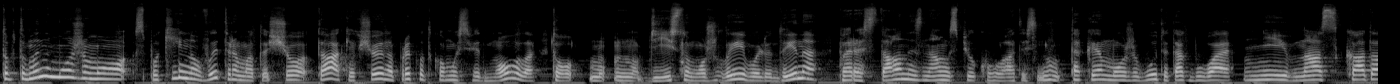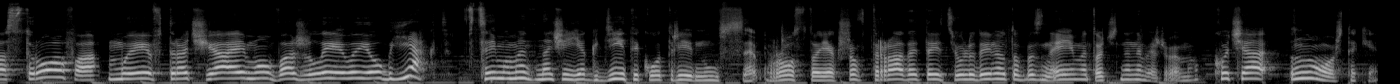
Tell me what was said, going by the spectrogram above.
Тобто, ми не можемо спокійно витримати, що так, якщо я, наприклад, комусь відмовила, то ну дійсно можливо людина перестане з нами спілкуватись. Ну таке може бути, так буває. Ні, в нас катастрофа. Ми втрачаємо важливий об'єкт. Цей момент, наче як діти, котрі ну все просто, якщо втратити цю людину, то без неї ми точно не виживемо. Хоча знову ж таки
